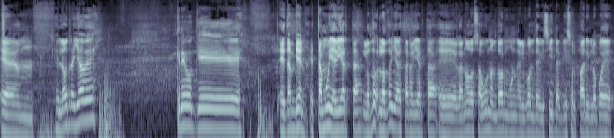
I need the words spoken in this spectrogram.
Em, en la otra llave, creo que eh, también está muy abierta. Los, los dos llaves están abiertas. Eh, ganó 2 a 1 el Dortmund. El gol de visita que hizo el Paris lo puede,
